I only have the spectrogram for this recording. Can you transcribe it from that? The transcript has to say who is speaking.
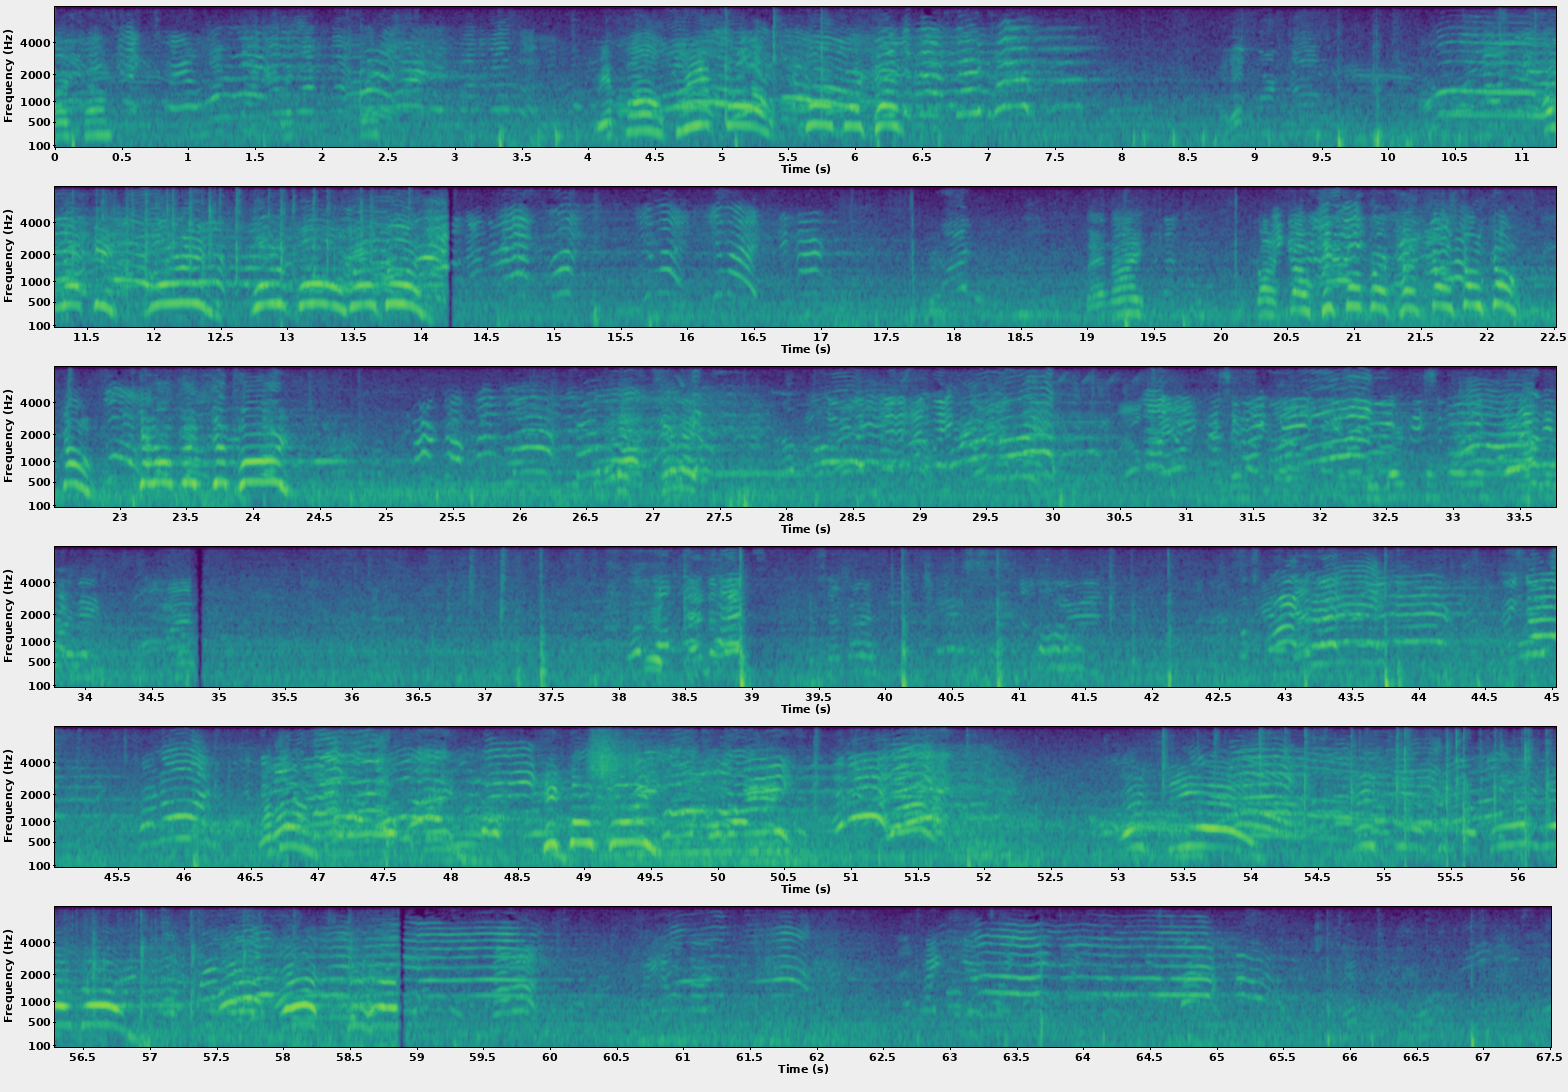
Speaker 1: Bird come. Rip ball, three up ball. Go, come. Unlucky, Lauren. What a ball. Well done. That night. Got it. Go. Keep going, Bird. Go, go, go. Go. Get open, support. Keep going, Troy. Good cheers. Good cheers. Troy, well done. Back to him.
